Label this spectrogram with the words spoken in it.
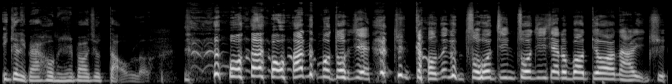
一个礼拜后，《明日报》就倒了。我我花那么多钱去搞那个桌巾，桌巾现在都不知道丢到哪里去。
